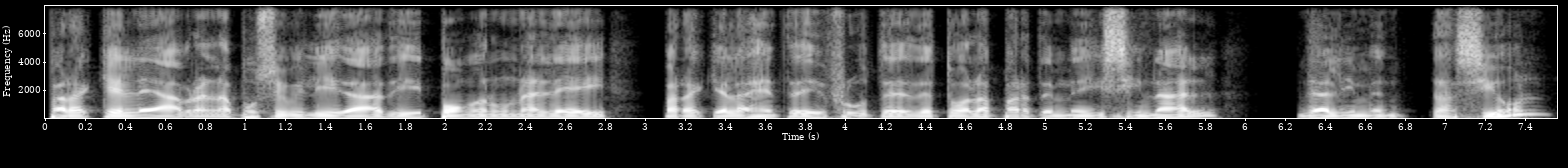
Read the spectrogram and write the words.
para que le abran la posibilidad y pongan una ley para que la gente disfrute de toda la parte medicinal, de alimentación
